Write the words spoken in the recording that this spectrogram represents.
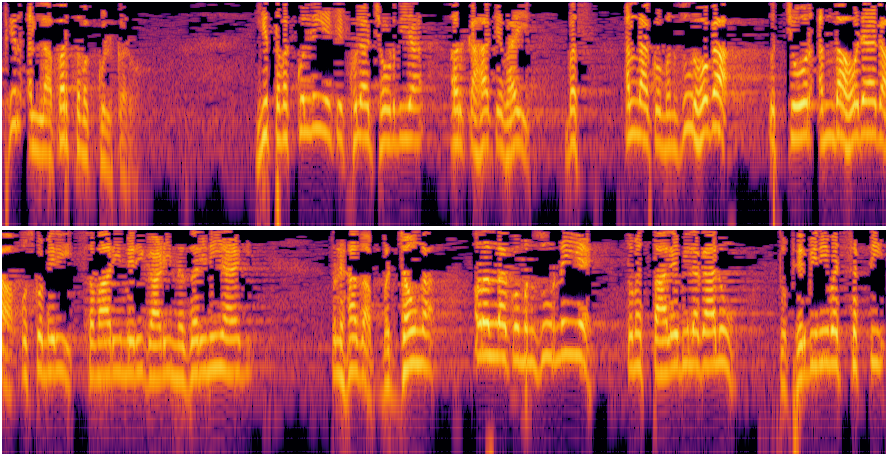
پھر اللہ پر توکل کرو۔ یہ توکل نہیں ہے کہ کھلا چھوڑ دیا اور کہا کہ بھائی، بس اللہ کو منظور ہوگا تو چور اندھا ہو جائے گا، اس کو میری سواری، میری گاڑی نظر ہی نہیں آئے گی۔ تو لہذا بچ جاؤں گا اور اللہ کو منظور نہیں ہے تو میں تالے بھی لگا لوں، تو پھر بھی نہیں بچ سکتی۔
